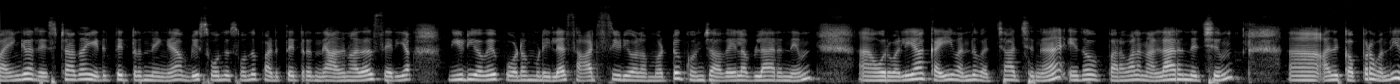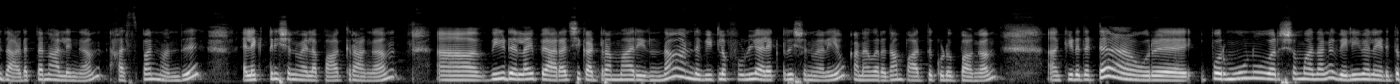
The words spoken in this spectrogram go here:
பயங்கர ரெஸ்ட்டாக தான் எடுத்துகிட்டு இருந்தீங்க அப்படியே சோர்ந்து சோர்ந்து படுத்துட்டு இருந்தேன். அதனால தான் சரியாக வீடியோவே போட முடியல. ஷார்ட்ஸ் வீடியோவில் மட்டும் கொஞ்சம் அவைலபிளாக இருந்தேன். ஒரு வழியாக கை வந்து வச்சாச்சுங்க. ஏதோ பரவாயில்ல நல்லா இருந்துச்சு. அதுக்கப்புறம் வந்து இது அடுத்த நாளுங்க. ஹஸ்பண்ட் வந்து எலக்ட்ரிஷியன் வேலை பார்க்குறாங்க. வீடெல்லாம் இப்போ யாராச்சும் கட்டுற மாதிரி இருந்தால் அந்த வீட்டில் ஃபுல் எலக்ட்ரிஷியன் வேலையும் கணவரை தான் பார்த்து கொடுப்பாங்க. கிட்டத்தட்ட ஒரு இப்போ ஒரு மூணு வருஷமாக தாங்க வெளி வேலை எடுத்து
